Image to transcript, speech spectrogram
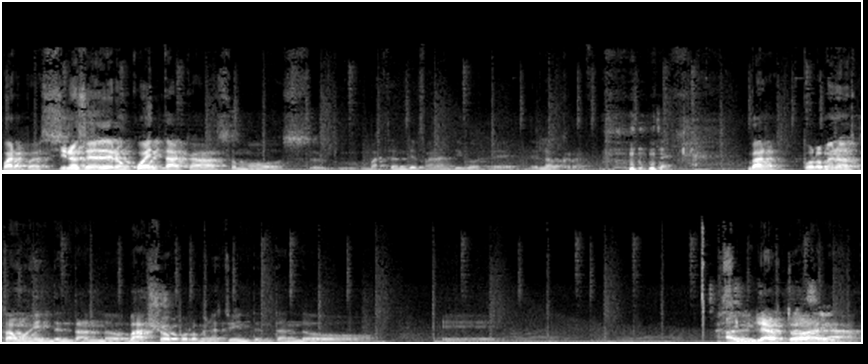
Bueno, pues si no se dieron cuenta, acá somos bastante fanáticos de, de Lovecraft. bueno, por lo menos estamos intentando, va, yo por lo menos estoy intentando eh, asimilar toda la,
